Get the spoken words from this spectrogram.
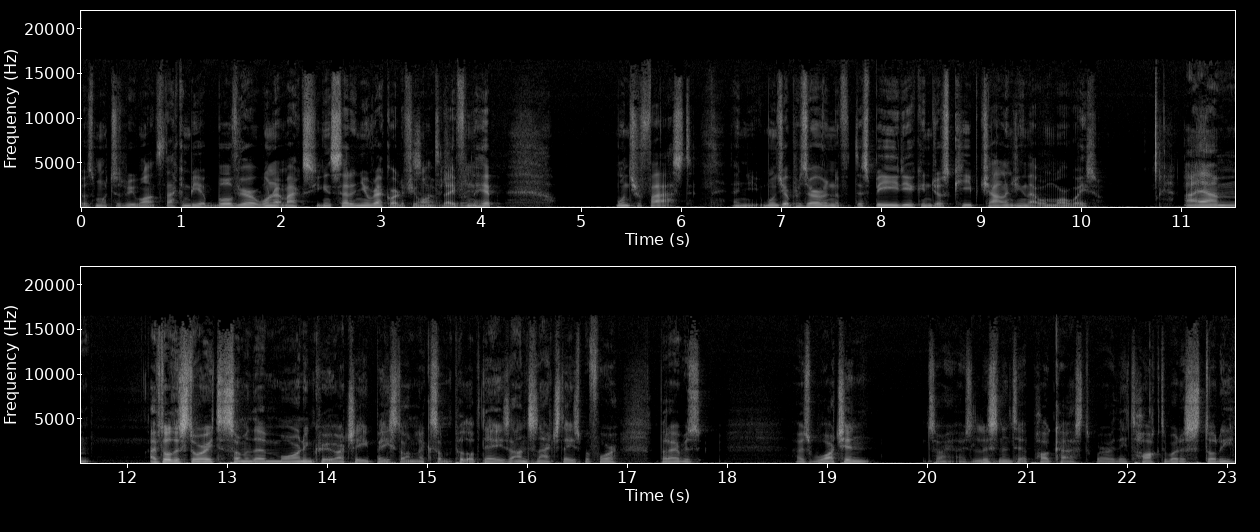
as much as we want. That can be above your one rep max. You can set a new record if you want today from the hip. Once you're fast, and once you're preserving the, the speed, you can just keep challenging that with more weight. I um I've told this story to some of the morning crew actually based on like some pull up days and snatch days before. But I was I was watching sorry, I was listening to a podcast where they talked about a study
